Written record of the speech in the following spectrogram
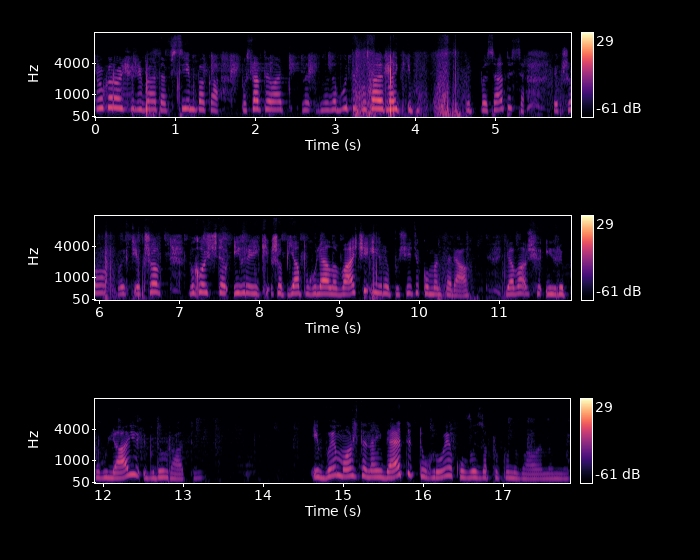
Ну, коротше, ребята, всім пока. Поставте лайк, не, забудьте поставити лайк і підписатися. Якщо якщо ви хочете ігри, які, щоб я погуляла ваші ігри, пишіть у коментарях. Я ваші ігри погуляю і буду грати. І ви можете знайдете ту гру, яку ви запропонували мені.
